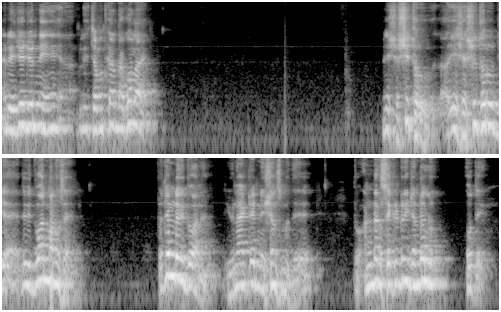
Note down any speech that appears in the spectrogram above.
आणि रिजिजूंनी आपली चमत्कार दाखवला आहे. म्हणजे शशी थरूर हे शशी थरूर जे आहे ते विद्वान माणूस आहे. प्रचंड विद्वान आहे. युनायटेड नेशन्समध्ये तो अंडर सेक्रेटरी जनरल होते.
